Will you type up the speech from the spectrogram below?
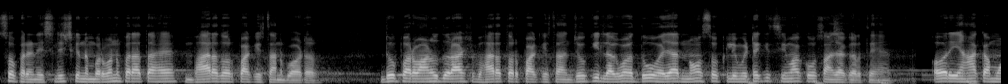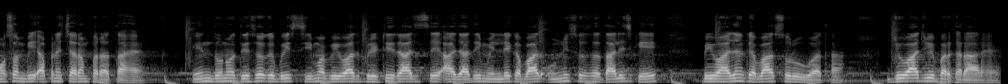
सो फ्रेंड इस लिस्ट के नंबर वन पर आता है भारत और पाकिस्तान बॉर्डर। दो परमाणु राष्ट्र भारत और पाकिस्तान जो कि लगभग 2,900 किलोमीटर की सीमा को साझा करते हैं। और यहाँ का मौसम भी अपने चरम पर रहता है। इन दोनों देशों के बीच सीमा विवाद ब्रिटिश राज से आज़ादी मिलने के बाद उन्नीस सौ सैंतालीस के विभाजन के बाद शुरू हुआ था जो आज भी बरकरार है।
